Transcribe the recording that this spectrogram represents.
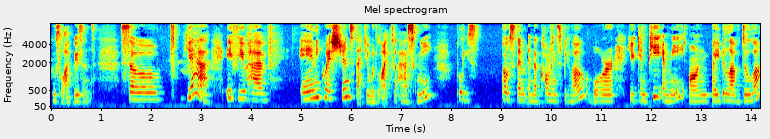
whose life isn't? So, yeah, if you have any questions that you would like to ask me, please post them in the comments below or you can PM me on BabeeLuv Doula.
